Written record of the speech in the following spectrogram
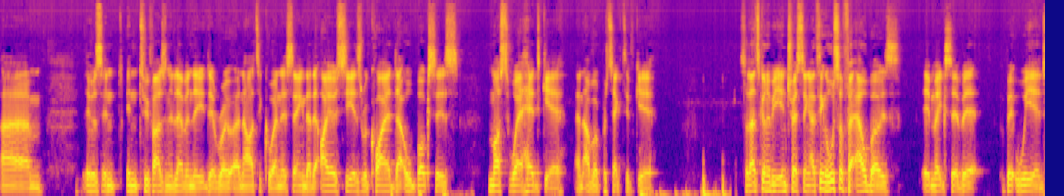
Um, it was in in 2011. They they wrote an article and they're saying that the IOC has required that all boxes must wear headgear and other protective gear. So that's going to be interesting. I think also for elbows, it makes it a bit a bit weird.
